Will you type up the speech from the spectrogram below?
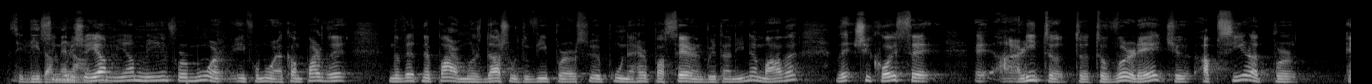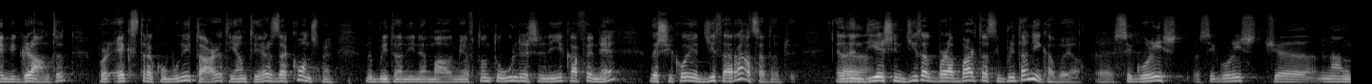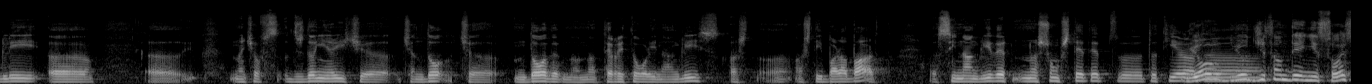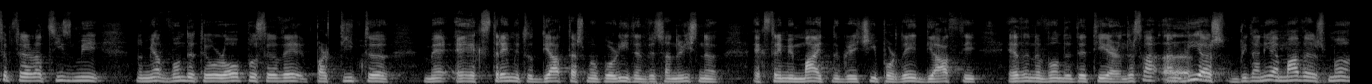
si dita me natë. jam jam i informuar, i informuar, e kam parë dhe në vetë të parë, më është dashur të vij për arsye pune herë pas herë në Britaninë e Madhe dhe shikoj se arrij të të, të vë re që hapësirat për emigrantët, për ekstrakomunitarët janë të jashtëzakonshme në Britaninë e Madhe. Mjafton të uleshe në një kafene dhe shikoje të gjitha racat aty. Edhe ndiheshin të gjitha të barabarta si britanikë apo jo. Sigurisht, sigurisht që në Angli në qoftë çdo njeri që që ndo që ndodhet në në territorin e Anglisë është është i barabartë. si në Angli dhe në shumë shtete të tjera jo, të... Jo, jo gjithandej njësoj, sepse racizmi në mjaft vende të Europës edhe partitë e ekstremit të djathtë tashmë po rriten, po veçanërisht ekstremi i majtë në Greqi, por dhe i djathti edhe në vendet e tjera. Ndërsa Anglia është, Britania e Madhe është më...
